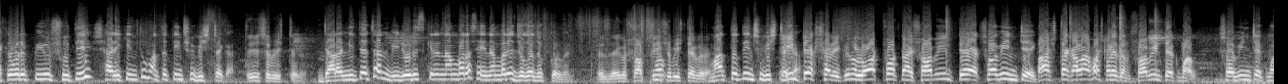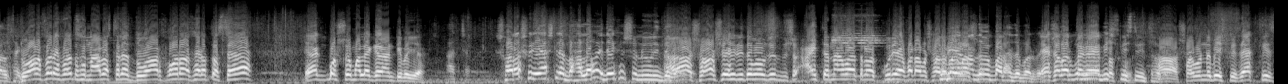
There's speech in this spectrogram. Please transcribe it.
একেবারে পিওর সুতি শাড়ি কিন্তু মাত্র তিনশো বিশ টাকা। তিনশো বিশ টাকা। যারা নিতে চান ভিডিওর স্ক্রিনের নাম্বার আছে এই নাম্বারে যোগাযোগ করবেন। এই যে সব তিনশো বিশ টাকা করে। মাত্র তিনশো বিশ টাকা। ইনটেক শাড়ি কিন্তু লট ফট নাই সব ইনটেক সব ইনটেক পাঁচটা কালার পাঁচটা ডিজাইন সব ইনটেক মাল। সব ইনটেক মাল থাকে। দোয়ার পরে ফেরত আছে না বেচতে দোয়ার পর ফেরত আছে। এক বছর মালে গ্যারান্টি ভাইয়া। আচ্ছা সরাসরি আসলে ভালো হয় দেখে শুনেও নিতে হ্যাঁ সরাসরি নিতে পারব যদি আইতে না পারে তোমার কুড়িয়া পাঠাবো সারা কুরিয়ার বাংলাদেশে। মাধ্যমে পাঠাতে পারবে। এক হাজার টাকা সর্বনিম্ন advance 20 পিস নিতে হবে। হ্যাঁ সর্বনিম্ন বিশ পিস এক পিস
